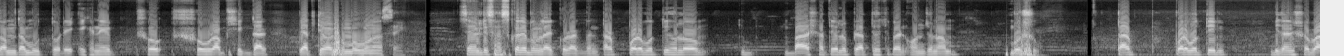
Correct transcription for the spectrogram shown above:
দমদম উত্তরে, এখানে সৌরভ শিকদার প্রার্থী হওয়ার সম্ভাবনা আছে। চ্যানেলটি সাবস্ক্রাইব এবং লাইক করে রাখবেন। তার পরবর্তী হলো বার সাথে হলো প্রার্থী হতে পারেন অঞ্জনাম বসু। তার পরবর্তী বিধানসভা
